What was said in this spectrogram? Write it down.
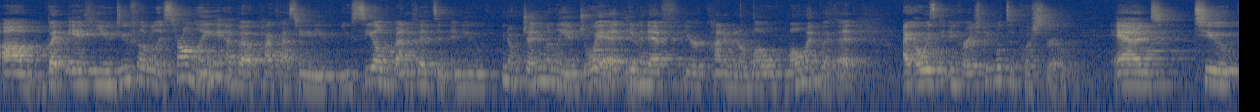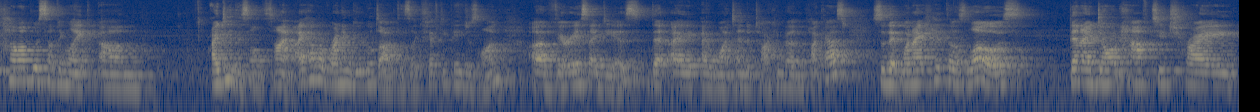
Um, but if you do feel really strongly about podcasting and you, you see all the benefits and, and you you know genuinely enjoy it, Yeah. even if you're kind of in a low moment with it, I always encourage people to push through and to come up with something like um, I do this all the time. I have a running Google Doc that's like 50 pages long of various ideas that I, I want to end up talking about in the podcast so that when I hit those lows, then I don't have to try,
